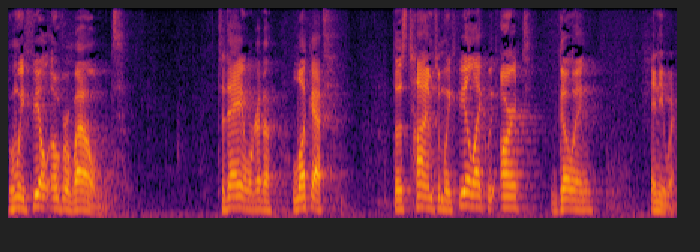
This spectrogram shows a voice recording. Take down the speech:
when we feel overwhelmed. Today, we're going to look at those times when we feel like we aren't going anywhere.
